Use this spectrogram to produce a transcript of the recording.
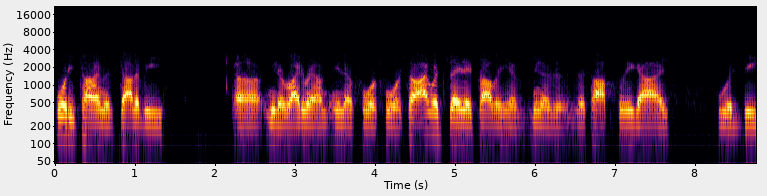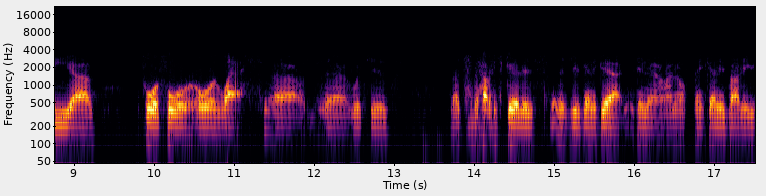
40 time has got to be uh, you know right around you know four four. So I would say they probably have you know the, the top three guys would be uh, four four or less, uh, uh, which is that's about as good as as you're going to get. You know, I don't think anybody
